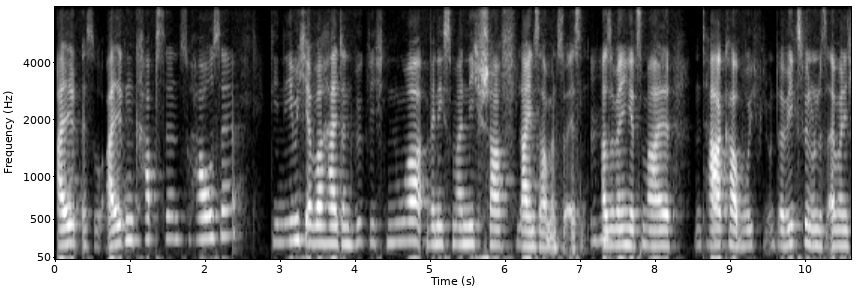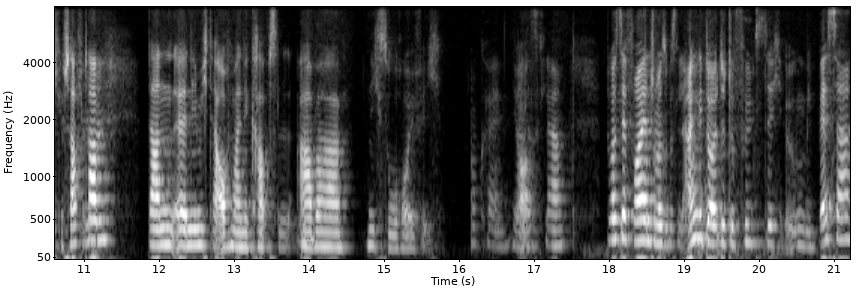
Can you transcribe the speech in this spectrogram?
Al also Algenkapseln zu Hause. Die nehme ich aber halt dann wirklich nur, wenn ich es mal nicht schaffe, Leinsamen zu essen. Mhm. Also wenn ich jetzt mal einen Tag habe, wo ich viel unterwegs bin und es einfach nicht geschafft mhm. habe, dann äh, nehme ich da auch mal eine Kapsel, mhm. aber nicht so häufig. Okay, ja. alles klar. Du hast ja vorhin schon mal so ein bisschen angedeutet, du fühlst dich irgendwie besser.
